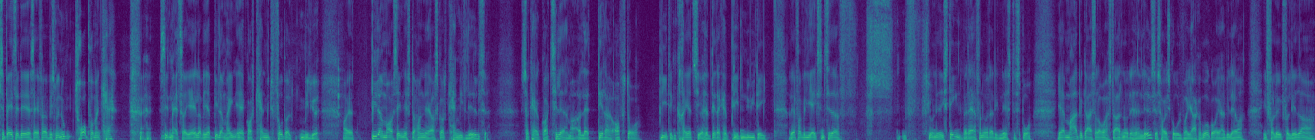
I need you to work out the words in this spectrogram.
tilbage til det, jeg sagde før. Hvis man nu tror på, at man kan sit materiale, og jeg bilder mig ind, at jeg godt kan mit fodboldmiljø, og jeg bilder mig også ind efterhånden, at jeg også godt kan mit ledelse, så kan jeg godt tillade mig at lade det, der opstår, blive den kreative, altså det, der kan blive den nye idé. Og derfor vil jeg ikke sådan sidde og slå ned i sten, hvad der er for noget, der er det næste spor. Jeg er meget begejstret over at starte noget, der hedder en ledelseshøjskole, hvor Jakob Ågaard og jeg, vi laver et forløb for ledere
